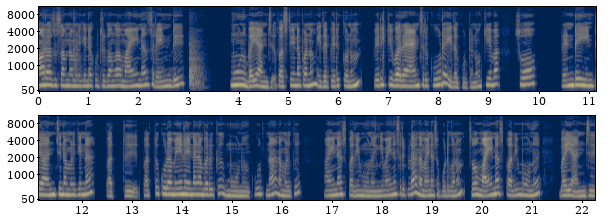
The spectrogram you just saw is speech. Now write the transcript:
ஆறாவது சம் நம்மளுக்கு என்ன கொடுத்துருக்காங்க? மைனஸ் ரெண்டு மூணு பை அஞ்சு. ஃபஸ்ட்டு என்ன பண்ணும்? இதை பெருக்கணும். பெருக்கி வர ஆன்சர் கூட இதை கூட்டணும். ஓகேவா ஸோ ரெண்டு இன்ட்டு அஞ்சு நம்மளுக்கு என்ன? பத்து. பத்து கூட மேலே என்ன நம்பர் இருக்குது மூணு. கூட்டினா நம்மளுக்கு மைனஸ் பதிமூணு. இங்கே மைனஸ் இருக்குல்ல அந்த மைனஸை போட்டுக்கணும். ஸோ மைனஸ் பதிமூணு பை அஞ்சு.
